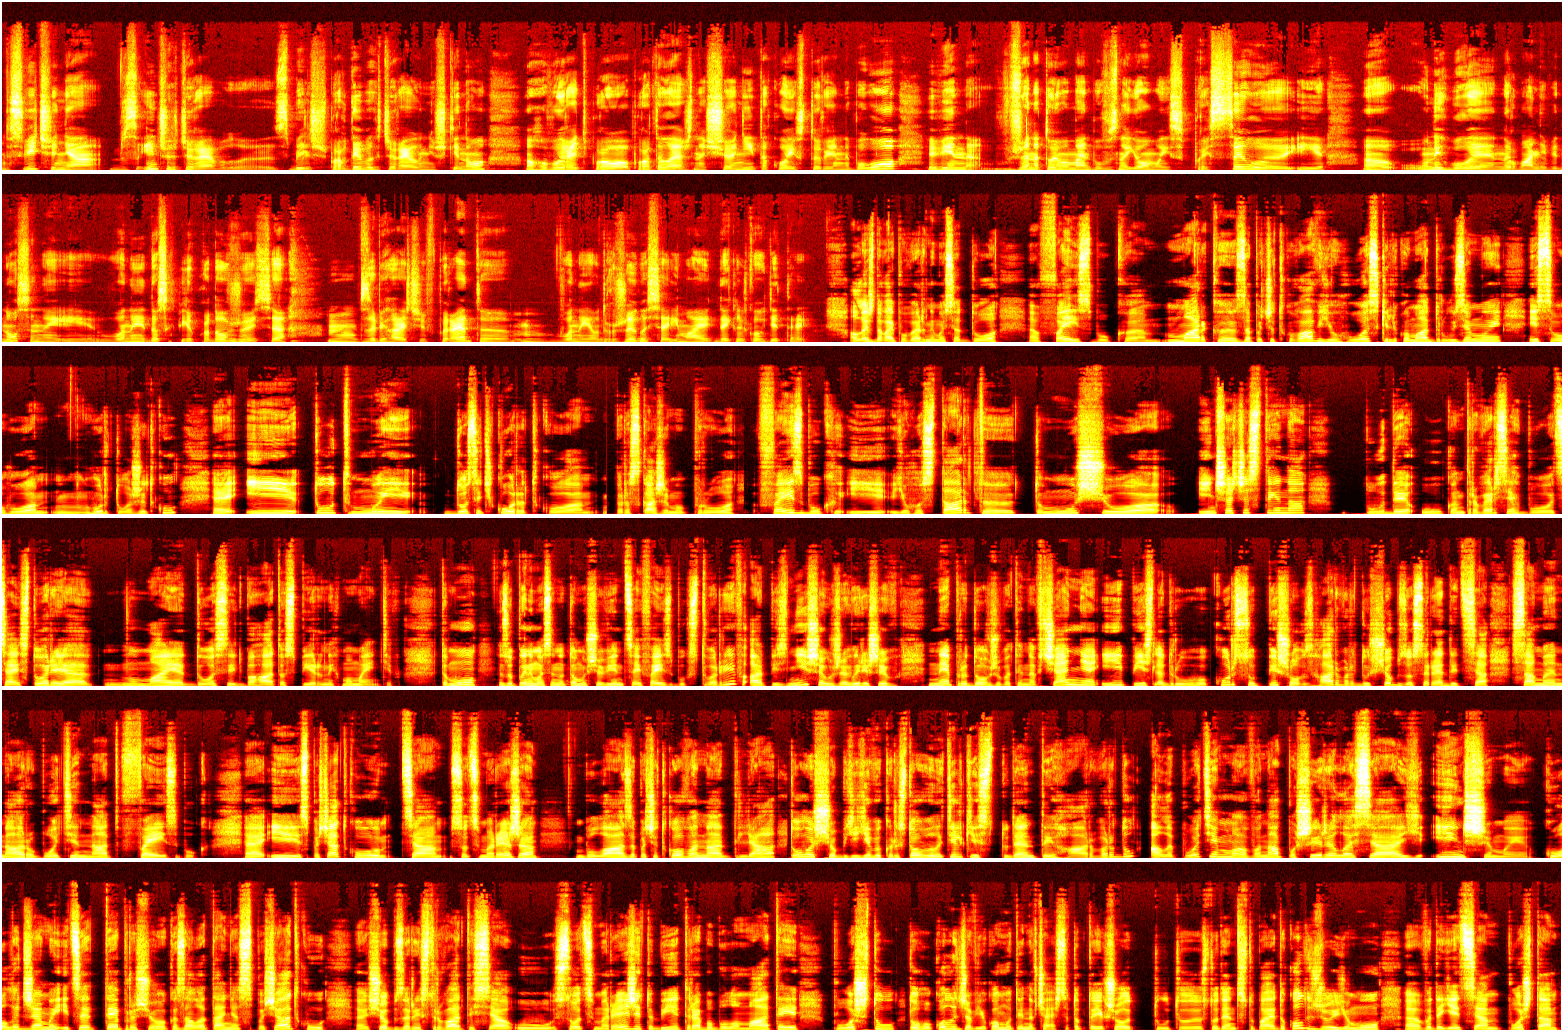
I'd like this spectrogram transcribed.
свідчення з інших джерел, е, з більш правдивих джерел, ніж кіно, говорять про протилежне, що ні, такої історії не було. Він вже на той момент був знайомий з присилою, і е, у них були нормальні відносини, і вони до сих пір продовжуються. Забігаючи вперед, е, вони одружилися і мають декількох дітей. Але ж давай повернемося до Фейсбук. Е, Марк започаткував його з кількома друзями із свого гуртожитку, е, і тут ми. Досить коротко розкажемо про Фейсбук і його старт, тому що інша частина буде у контроверсіях, бо ця історія ну, має досить багато спірних моментів. Тому зупинимося на тому, що він цей Фейсбук створив, а пізніше вже вирішив не продовжувати навчання і після другого курсу пішов з Гарварду, щоб зосередитися саме на роботі над Фейсбук. І спочатку ця соцмережа була започаткована для того, щоб її використовували тільки студенти Гарварду, але потім вона поширилася й іншими коледжами, і це те, про що казала Таня спочатку. Е, щоб зареєструватися у соцмережі, тобі треба було мати пошту того коледжа, в якому ти навчаєшся. Тобто, якщо тут е, студент вступає до коледжу, йому е, видається пошта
